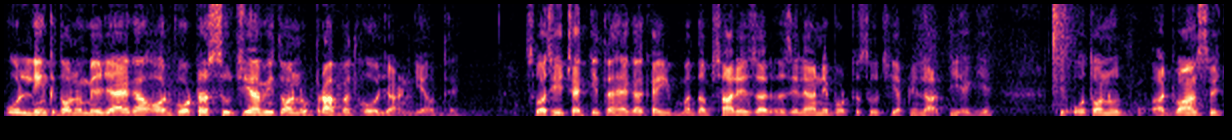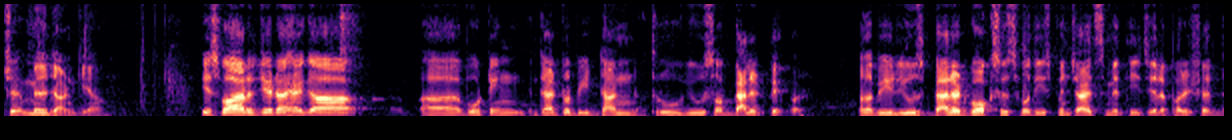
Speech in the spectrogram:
ਉਹ ਲਿੰਕ ਤੁਹਾਨੂੰ ਮਿਲ ਜਾਏਗਾ ਔਰ ਵੋਟਰ ਸੂਚੀਆਂ ਵੀ ਤੁਹਾਨੂੰ ਪ੍ਰਾਪਤ ਹੋ ਜਾਣਗੀਆਂ ਉੱਥੇ। ਸੋ ਅਸੀਂ ਚੈੱਕ ਕੀਤਾ ਹੈਗਾ, ਕਈ ਮਤਲਬ ਸਾਰੇ ਜ਼- ਜ਼ਿਲ੍ਹਿਆਂ ਨੇ ਵੋਟਰ ਸੂਚੀ ਆਪਣੀ ਲਾਤੀ ਹੈਗੀ ਹੈ, ਤੇ ਉਹ ਤੁਹਾਨੂੰ ਐਡਵਾਂਸ ਵਿੱਚ ਮਿਲ ਜਾਣਗੀਆਂ। ਇਸ ਵਾਰ ਜਿਹੜਾ ਹੈਗਾ voting that will be done through use of ballot paper ਮਤਲਬ, we'll use ballot boxes for these panchayat samiti, zila parishad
